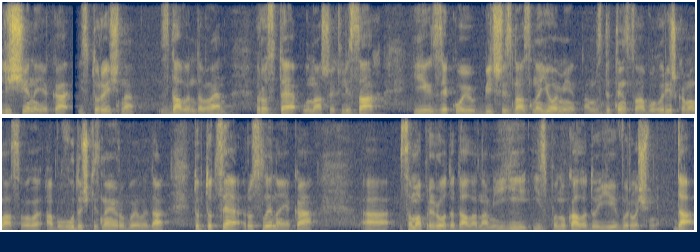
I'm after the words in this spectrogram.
Ліщини, яка історична з давен давен росте у наших лісах, і з якою більшість з нас знайомі, там з дитинства або горішками ласували, або вудочки з нею робили. Да? Тобто це рослина, яка е, сама природа дала нам її і спонукала до її вирощування. Да,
